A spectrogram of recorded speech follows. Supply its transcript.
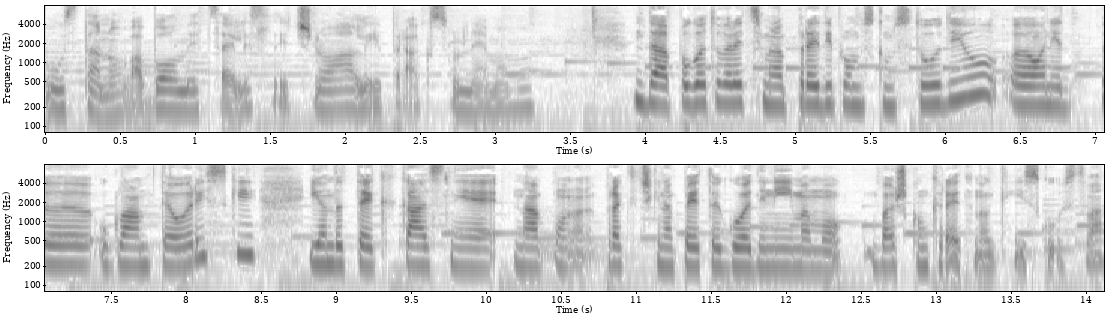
ustanova, bolnica ili slično, ali praksu nemamo. Da, pogotovo recimo na prediplomskom studiju, e, on je e, uglavnom teorijski i onda tek kasnije, na, ono, praktički na petoj godini imamo baš konkretnog iskustva.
